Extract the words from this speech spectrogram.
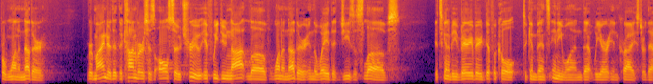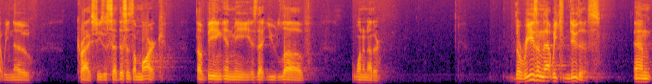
for one another. Reminder that the converse is also true. If we do not love one another in the way that Jesus loves, it's going to be very, very difficult to convince anyone that we are in Christ or that we know Christ. Jesus said, This is a mark of being in me, is that you love one another. The reason that we can do this, and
